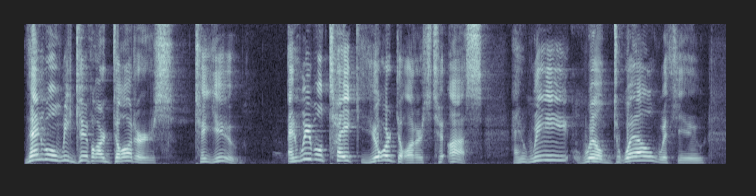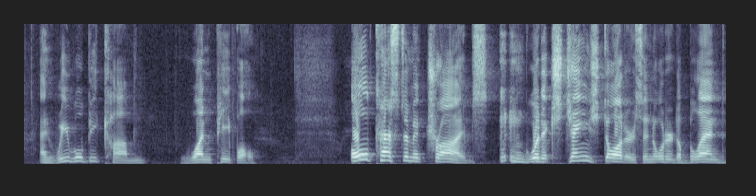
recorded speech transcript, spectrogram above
Then will we give our daughters to you, and we will take your daughters to us, and we will dwell with you, and we will become one people. Old Testament tribes would exchange daughters in order to blend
